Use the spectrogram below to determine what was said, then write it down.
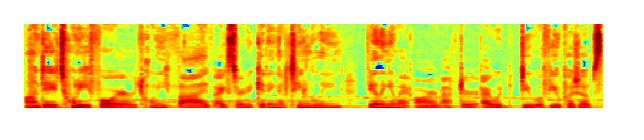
On day 24 or 25, I started getting a tingling feeling in my arm after I would do a few push ups.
